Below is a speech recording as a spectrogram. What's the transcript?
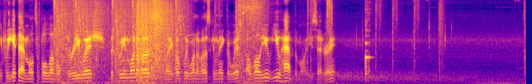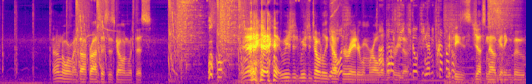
if we get that multiple level 3 wish between one of us, like hopefully one of us can make the wish. Oh, well, you, you have them all, you said, right? I don't know where my thought process is going with this. we should we should totally jump the raider when we're all level 3 though. If he's just now getting Buu.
